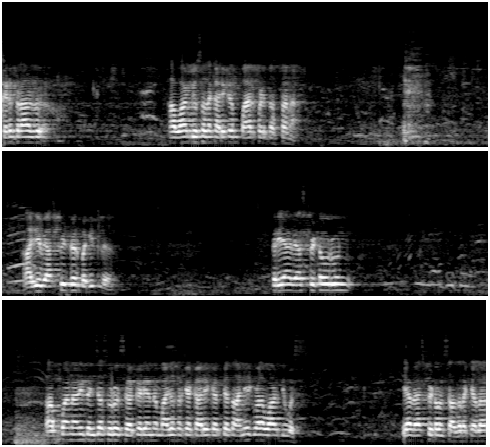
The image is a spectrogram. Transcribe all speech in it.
खरं तर आज हा वाढदिवसाचा कार्यक्रम पार पडत असताना आज हे व्यासपीठ जर बघितलं तर या व्यासपीठावरून आपण आणि त्यांच्या सर्व सहकार्यानं माझ्यासारख्या कार्यकर्त्याचा अनेक वेळा वाढदिवस या व्यासपीठावरून साजरा केला.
